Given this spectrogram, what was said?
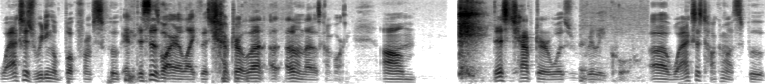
Wax is reading a book from Spook, and this is why I like this chapter a lot. Other than that, it was kind of boring. Um, this chapter was really cool. Uh, Wax is talking about Spook,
